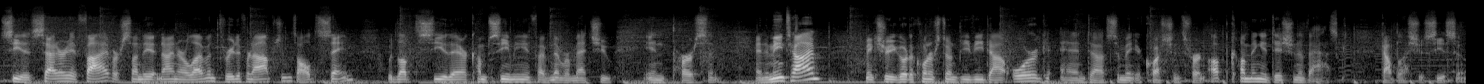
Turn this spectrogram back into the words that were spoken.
See you Saturday at 5 or Sunday at 9 or 11. Three different options, all the same. We'd love to see you there. Come see me if I've never met you in person. In the meantime, make sure you go to cornerstonebv.org and uh, submit your questions for an upcoming edition of Ask. God bless you. See you soon.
